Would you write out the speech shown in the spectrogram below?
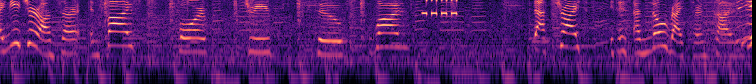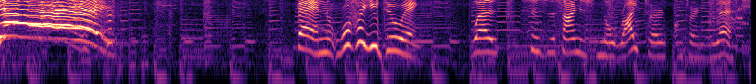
I need your answer in five, four, three, two, one. That's right. It is a no right turn sign. Yay! Ben, what are you doing? Well, since the sign is no right turn, I'm turning left.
